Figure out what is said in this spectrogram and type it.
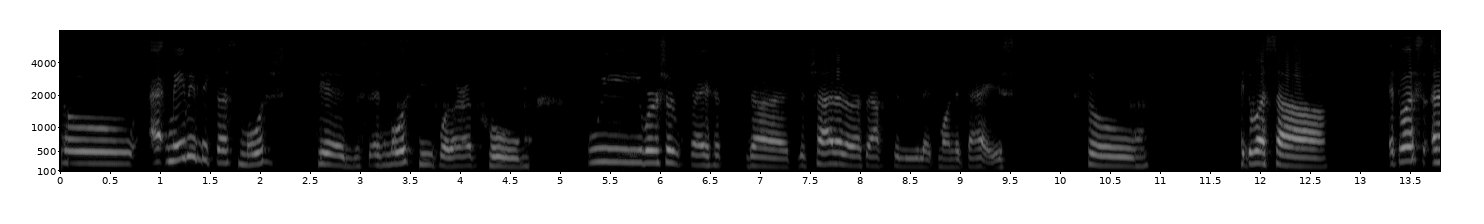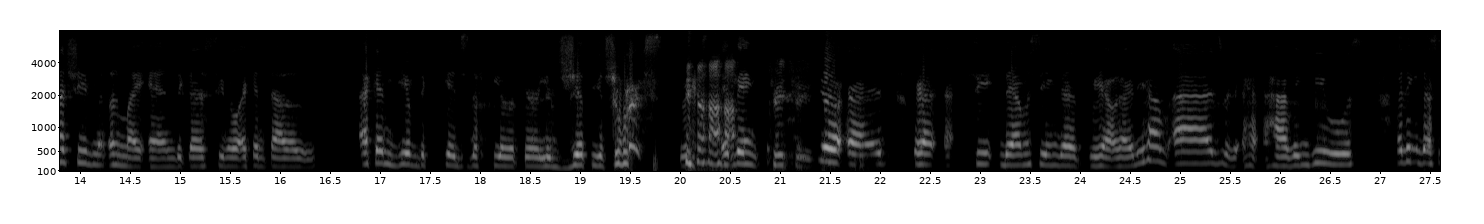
So uh, maybe because most kids and most people are at home, we were surprised that the the channel was actually like monetized. So it was a it was an achievement on my end because you know I can tell I can give the kids the feel that they're legit YouTubers. I think True. True. yeah, right. We are uh, see them seeing that we already have ads, we're ha- having views. I think that's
